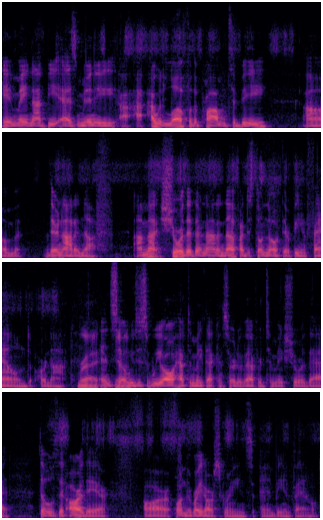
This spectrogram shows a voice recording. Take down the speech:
It may not be as many. I, I would love for the problem to be um, they're not enough I'm not sure that they're not enough. I just don't know if they're being found or not. Right. And so yeah. we just we all have to make that concerted effort to make sure that those that are there are on the radar screens and being found.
